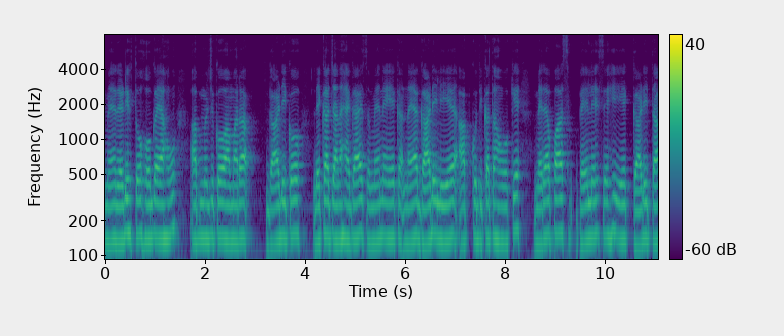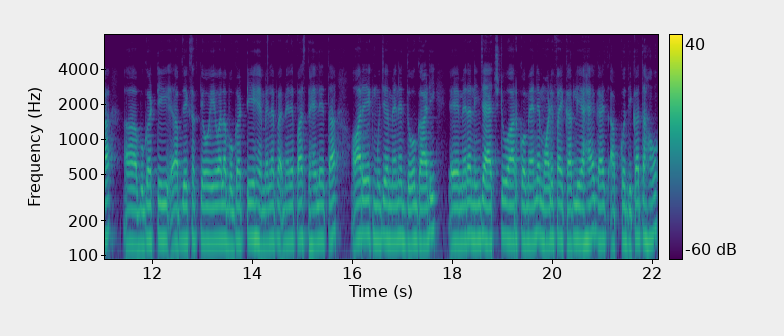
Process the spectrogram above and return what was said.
मैं रेडी तो हो गया हूँ, अब मुझको हमारा गाड़ी को लेकर जाना है गैस मैंने एक नया गाड़ी लिए आपको दिखाता हूँ, ओके? मेरे पास पहले से ही एक गाड़ी था बुगट्टी, आप देख सकते हो, ये वाला बुगट्टी है, मेरे मेरे पास पहले था और एक मुझे मैंने दो गाड़ी ए, मेरा निंजा एच टू आर को मैंने मॉडिफाई कर लिया है। गैस आपको दिखाता हूँ।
